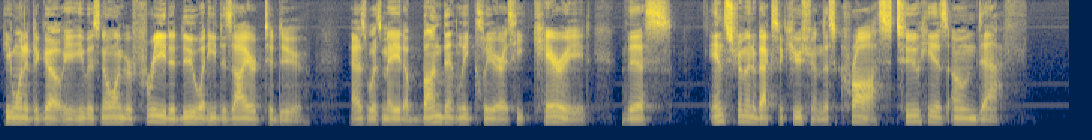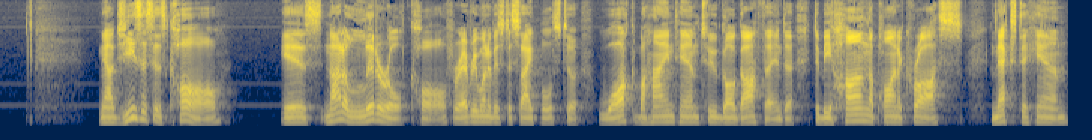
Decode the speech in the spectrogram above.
he wanted to go. He, he, was no longer free to do what he desired to do, as was made abundantly clear as he carried this instrument of execution, this cross, to his own death. Now, Jesus' call is not a literal call for every one of his disciples to walk behind him to Golgotha and to, to be hung upon a cross next to him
